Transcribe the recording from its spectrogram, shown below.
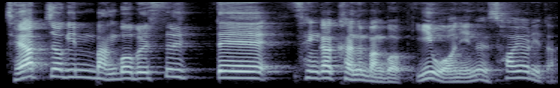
제압적인 방법을 쓸 때 생각하는 방법. 이 원인은 서열이다.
